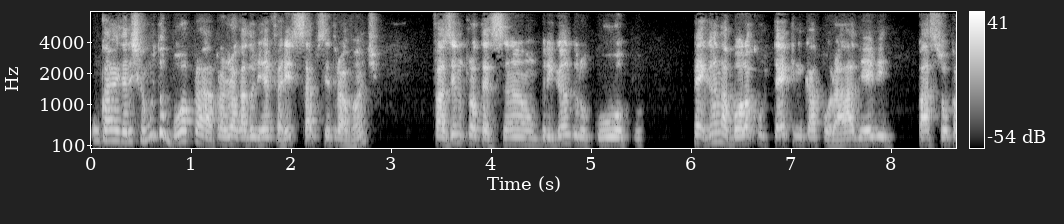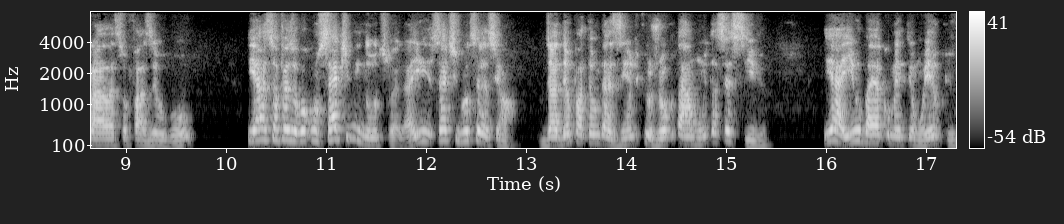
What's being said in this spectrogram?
Uma característica muito boa para jogador de referência, sabe, centroavante, fazendo proteção, brigando no corpo, pegando a bola com técnica apurada, e ele passou para Alisson fazer o gol. E Alisson fez o gol com sete minutos, velho. Aí, sete minutos, assim, ó, já deu para ter um desenho de que o jogo estava muito acessível. E aí o Bahia cometeu um erro que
